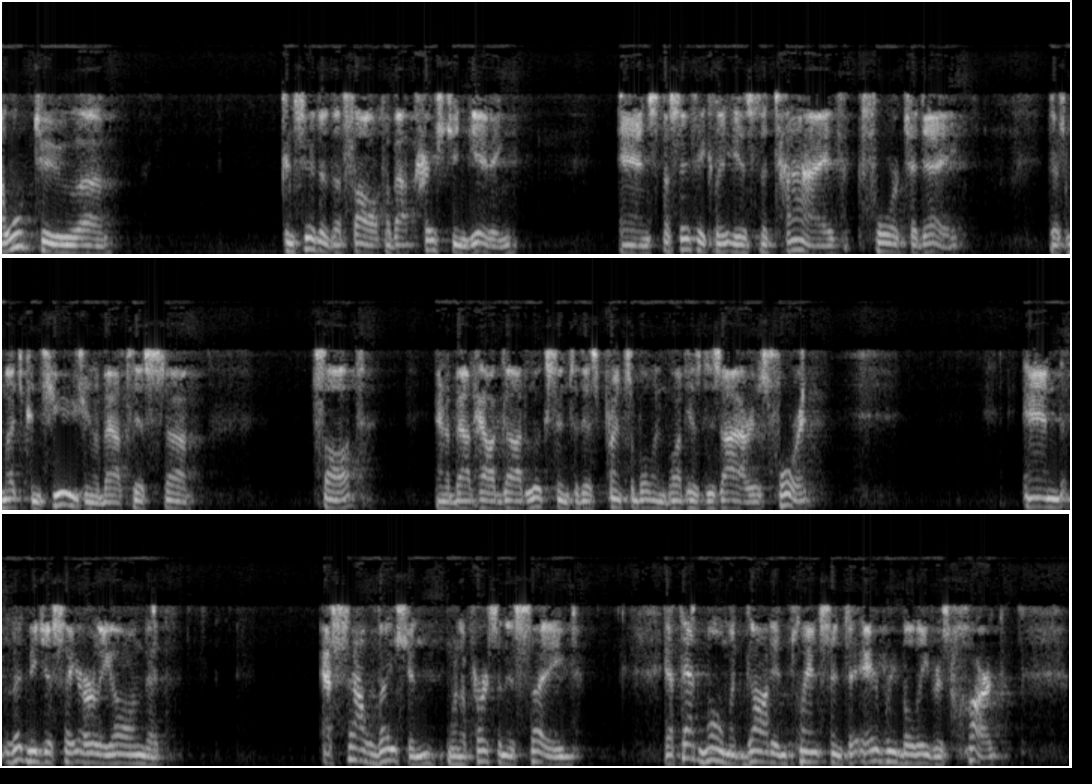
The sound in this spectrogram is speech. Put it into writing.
I want to uh, consider the thought about Christian giving, and specifically is the tithe for today. There's much confusion about this uh, thought and about how God looks into this principle and what his desire is for it. And let me just say early on that as salvation, when a person is saved, at that moment God implants into every believer's heart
